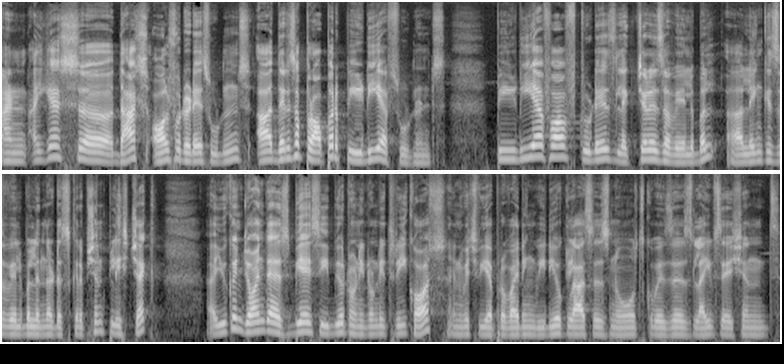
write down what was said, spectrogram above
and I guess uh, that's all for today students. Uh, there is a proper PDF students. PDF of today's lecture is available. Uh, link is available in the description. Please check. Uh, you can join the SBI CBO 2023 course in which we are providing video classes, notes, quizzes, live sessions,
